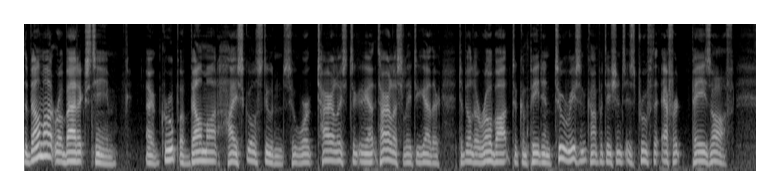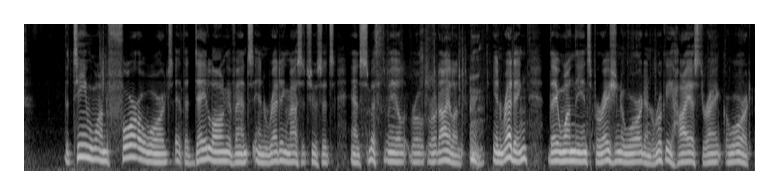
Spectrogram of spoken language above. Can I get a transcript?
The Belmont Robotics team, a group of Belmont High School students who worked tireless to, tirelessly together to build a robot to compete in two recent competitions, is proof that effort pays off. The team won four awards at the day long events in Reading, Massachusetts and Smithfield, Rhode Island. in Reading, they won the Inspiration Award and Rookie Highest Rank Award.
